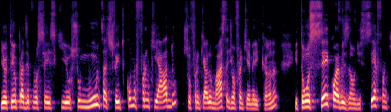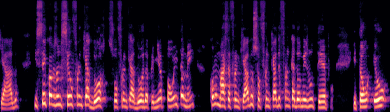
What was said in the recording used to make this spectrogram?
E eu tenho para dizer para vocês que eu sou muito satisfeito como franqueado, sou franqueado master de uma franquia americana, então eu sei qual é a visão de ser franqueado e sei qual é a visão de ser um franqueador. Sou franqueador da Premia Pão e também como master franqueado, eu sou franqueado e franqueador ao mesmo tempo. Então, eu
